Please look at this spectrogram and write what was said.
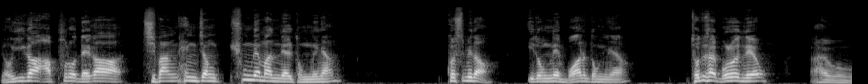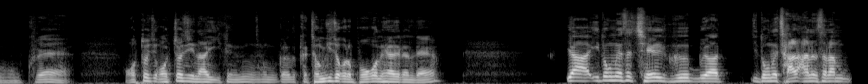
여기가 앞으로 내가 지방 행정 흉내만 낼 동네냐? 그렇습니다. 이 동네 뭐 하는 동네냐? 저도 잘 모르는데요. 아유, 그래. 어쩌지, 어쩌지, 나, 이, 그, 그, 정기적으로 보고는 해야 되는데. 야, 이 동네에서 제일 그, 뭐야, 이 동네 잘 아는 사람,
